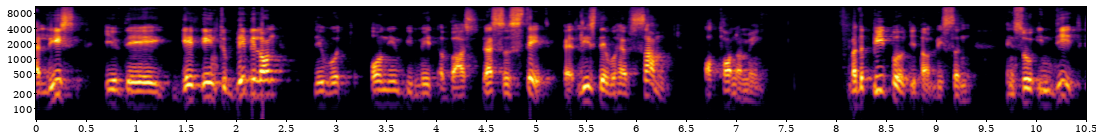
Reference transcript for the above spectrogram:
At least if they gave in to Babylon, they would only be made a vassal state. At least they would have some autonomy. But the people did not listen. And so, indeed,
